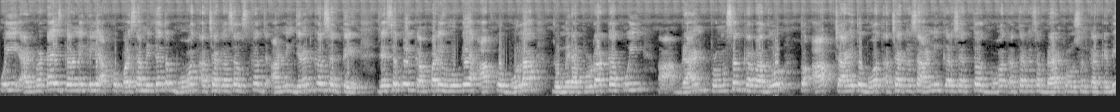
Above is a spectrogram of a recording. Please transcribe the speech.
कोई एडवर्टाइज करने के लिए आपको पैसा मिलता है तो बहुत अच्छा खासा उसका अर्निंग जनरेट कर सकते हैं। जैसे कोई कंपनी हो गया, आपको बोला, जो मेरा प्रोडक्ट का कोई ब्रांड प्रमोशन करवा दो तो आप चाहे तो बहुत अच्छा खासा अर्निंग कर सकते हो, बहुत अच्छा खासा ब्रांड प्रमोशन करके भी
